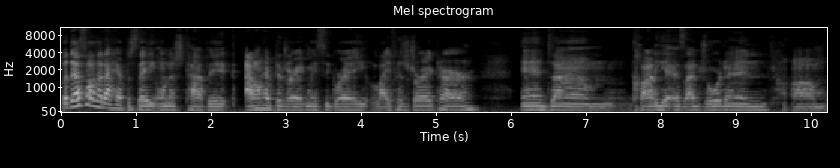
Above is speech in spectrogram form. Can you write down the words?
But that's all that I have to say on this topic. I don't have to drag Macy Gray. Life has dragged her. And um, Claudia as I Jordan, um,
